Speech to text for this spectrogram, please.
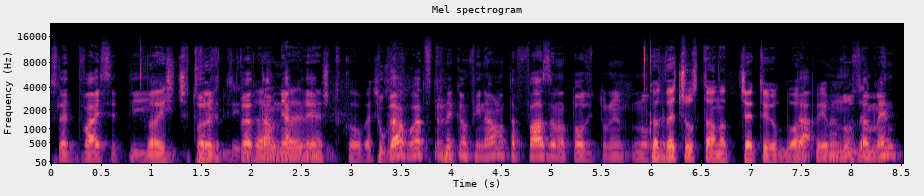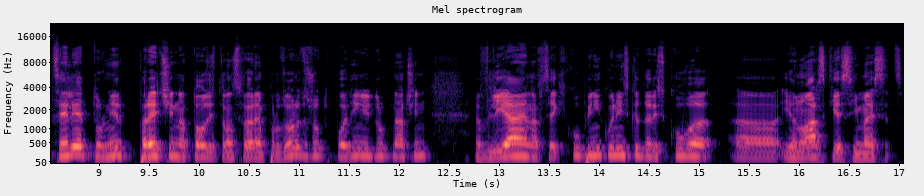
след 20 и 24 да, там някъде. Да, нещо беше. Тогава, когато се тръгне към финалната фаза на този турнир. Но... Когато вече останат 4 отбора. Да, примерно, но за мен целият турнир пречи на този трансферен прозорец, защото по един или друг начин влияе на всеки клуб и никой не иска да рискува а, януарския си месец.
